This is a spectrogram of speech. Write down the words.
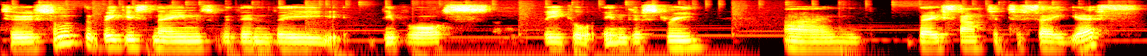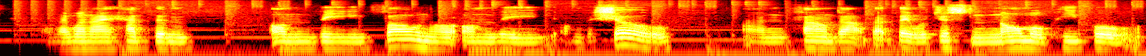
to some of the biggest names within the divorce legal industry, and they started to say yes. And then when I had them on the phone or on the on the show, and found out that they were just normal people.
